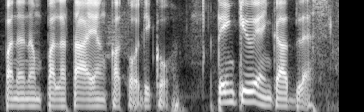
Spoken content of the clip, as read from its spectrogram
pananampalatayang katoliko. Thank you and God bless.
